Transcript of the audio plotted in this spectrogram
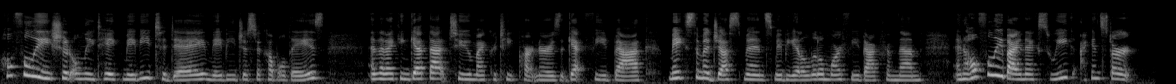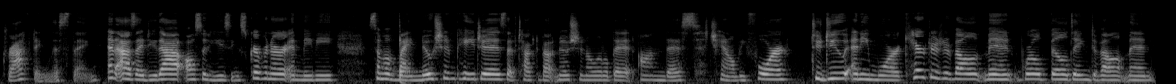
hopefully should only take maybe today, maybe just a couple days and then I can get that to my critique partners, get feedback, make some adjustments, maybe get a little more feedback from them, and hopefully by next week I can start drafting this thing. And as I do that, also using Scrivener and maybe some of my Notion pages. I've talked about Notion a little bit on this channel before to do any more character development, world building development,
